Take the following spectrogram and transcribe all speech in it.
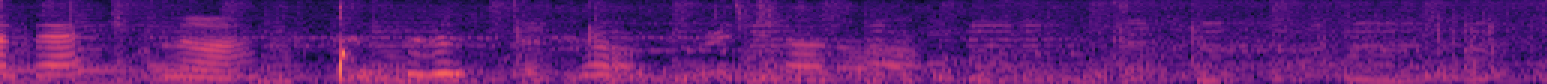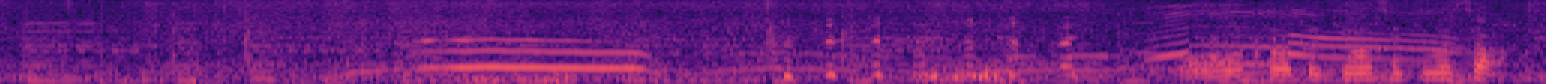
やって。のはおーっと来ました来ました。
